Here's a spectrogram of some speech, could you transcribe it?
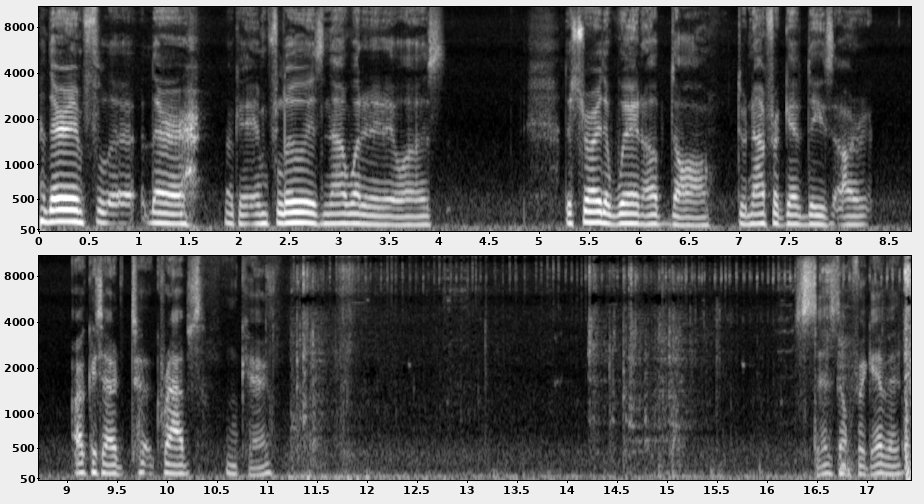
their influ, their okay, influ is not what it was. Destroy the wind up doll. Do not forget these are, architect crabs. Okay. Says don't forgive it.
